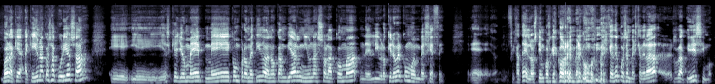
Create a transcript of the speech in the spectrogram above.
Bueno, aquí, aquí, hay una cosa curiosa y, es que yo me, me, he comprometido a no cambiar ni una sola coma del libro. Quiero ver cómo envejece. Eh, fíjate, en los tiempos que corren, ver cómo envejece, pues envejecerá rapidísimo.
